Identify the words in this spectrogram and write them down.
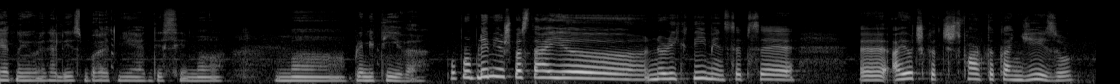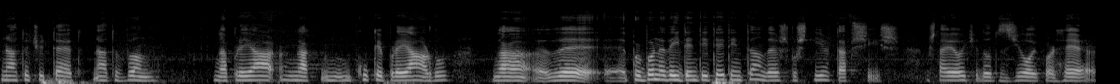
jetë, në jugun e Italisë bëhet një jetë disi më më primitive. Po problemi është pastaj në rikthimin sepse Ajo çfarë të ka ngjizur në atë qytet, në atë vend, nga nga ku ke prejardhur, nga dhe përbën edhe identitetin tënd dhe është vështirë ta fshish. Është ajo që do të zgjojë përherë,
